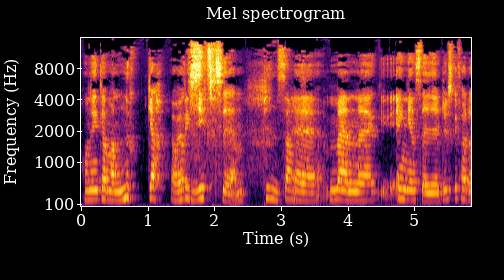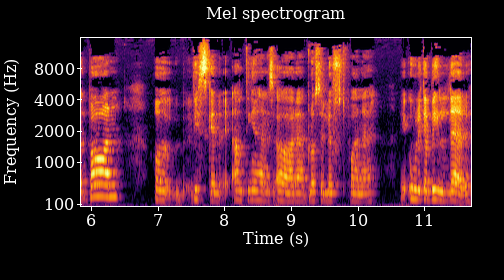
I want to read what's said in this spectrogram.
Hon är en gammal nucka. Ja, har inte gift sig än. Pinsamt. Eh, men eh, ängeln säger du ska föda ett barn och viskar antingen i hennes öra, blåser luft på henne. Olika bilder.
